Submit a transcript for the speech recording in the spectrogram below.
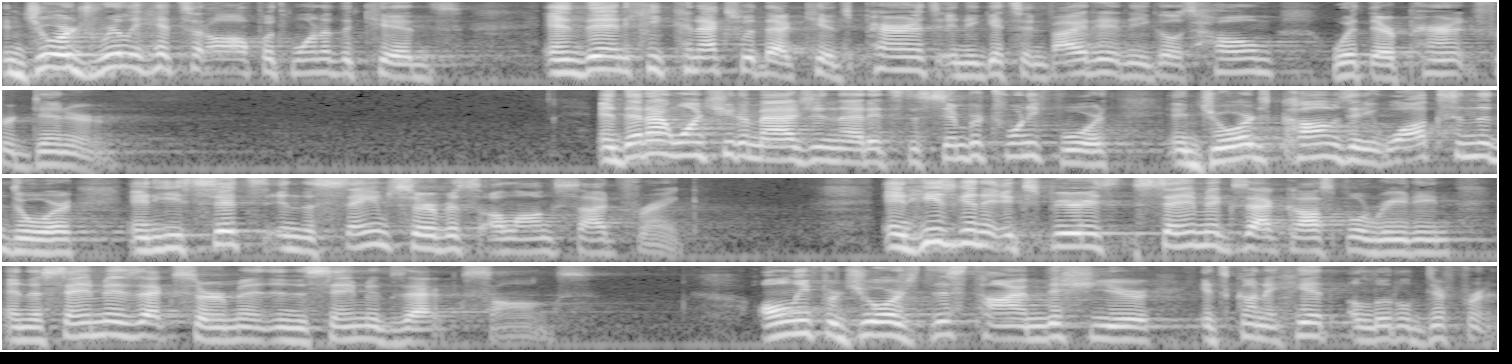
And George really hits it off with one of the kids. And then he connects with that kid's parents and he gets invited and he goes home with their parent for dinner. And then I want you to imagine that it's December 24th and George comes and he walks in the door and he sits in the same service alongside Frank. And he's going to experience the same exact gospel reading and the same exact sermon and the same exact songs. Only for George, this time, this year, it's going to hit a little different.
